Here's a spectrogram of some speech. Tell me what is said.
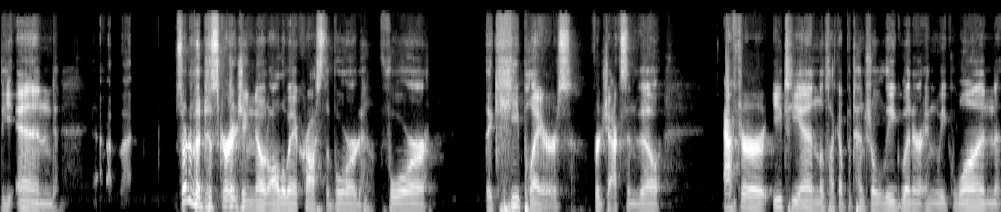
the end. Sort of a discouraging note all the way across the board for the key players for Jacksonville after ETN looked like a potential league winner in week one,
